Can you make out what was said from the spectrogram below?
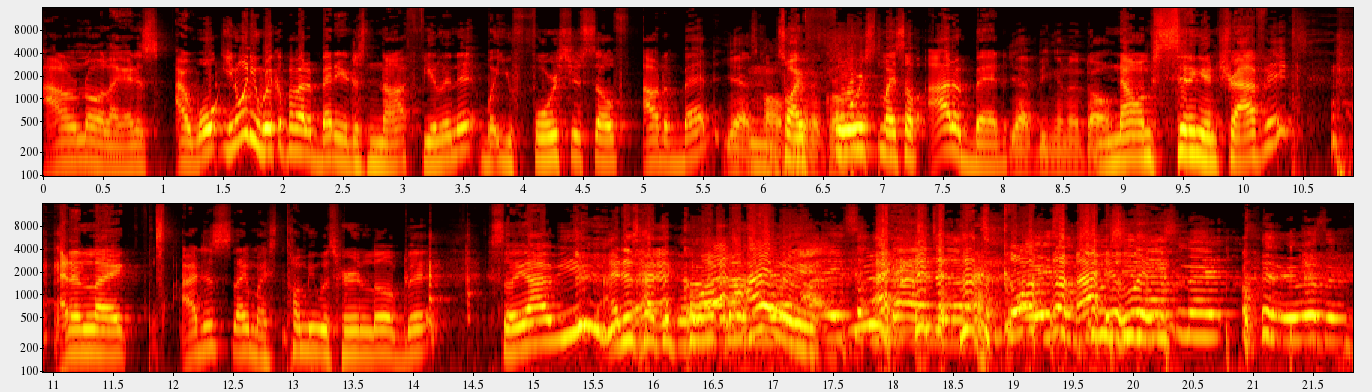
I don't know. Like, I just, I woke. You know when you wake up out of bed and you're just not feeling it, but you force yourself out of bed. Yeah, it's called So I being a grown-up. forced myself out of bed. Yeah, being an adult. Now I'm sitting in traffic, and then like I just like my tummy was hurting a little bit. So yeah, I mean, I just had to go off the highway. I ate something I bad, just yeah. had to come I off the some sushi highway. last night. it wasn't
